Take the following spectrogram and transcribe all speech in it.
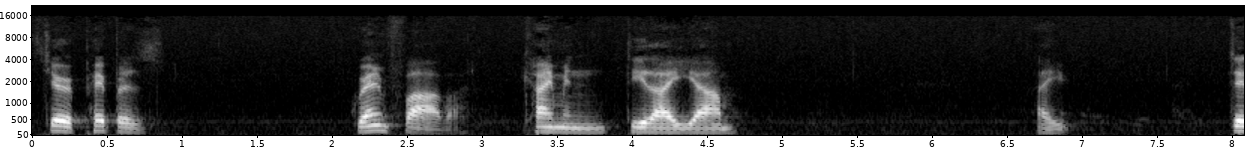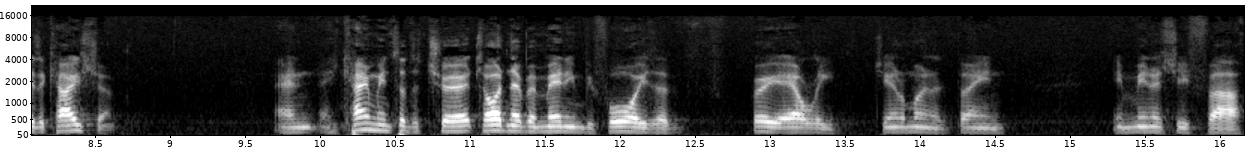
Sarah Pepper's grandfather came and did a um, a dedication, and he came into the church. I'd never met him before. He's a very elderly gentleman. Has been in ministry for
